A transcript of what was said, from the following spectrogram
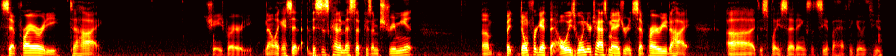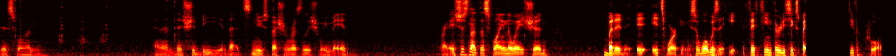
set priority to high change priority. Now, like I said, this is kind of messed up because I'm streaming it. Um, but don't forget that. Always go in your task manager and set priority to high. Uh, display settings. Let's see if I have to go to this one. And then this should be that new special resolution we made. Right, it's just not displaying the way it should, but it, it it's working. So what was it? 1536 by Cool.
